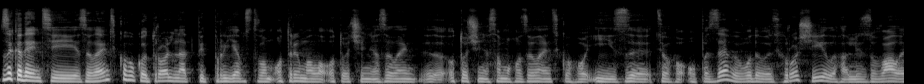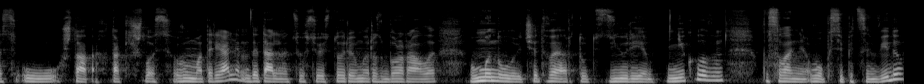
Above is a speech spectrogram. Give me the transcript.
За каденції Зеленського контроль над підприємством отримало оточення Зелен... е, оточення самого Зеленського, і з цього ОПЗ виводились гроші і легалізувались у Штатах. Так йшлось в матеріалі. Детально цю всю історію ми розбирали в минулий четвер тут з Юрієм Ніколовим. Посилання в описі під цим відео.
